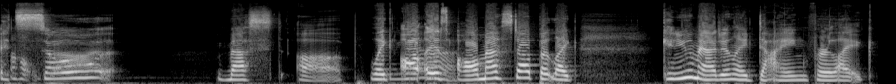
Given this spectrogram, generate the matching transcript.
it's Oh, so God. messed up. Like all it's all messed up, but like can you imagine like dying for like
